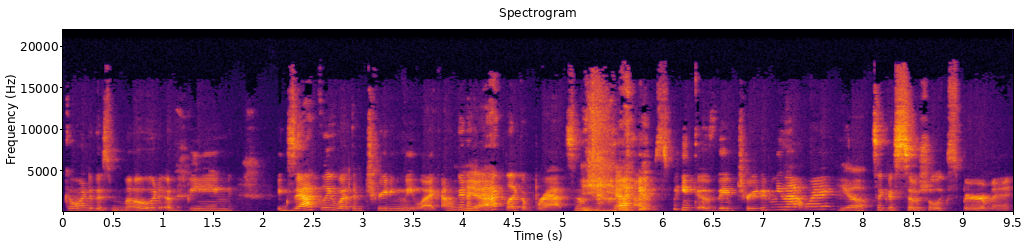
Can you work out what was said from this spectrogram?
go into this mode of being exactly what they're treating me like. I'm gonna Yeah. act like a brat sometimes Yeah. because they've treated me that way. yep. It's like a social experiment.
